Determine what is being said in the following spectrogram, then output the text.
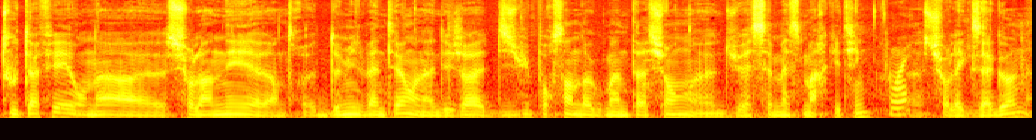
tout, à fait. On a, sur l'année, entre 2021, on a déjà 18% d'augmentation du SMS marketing sur l'Hexagone.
